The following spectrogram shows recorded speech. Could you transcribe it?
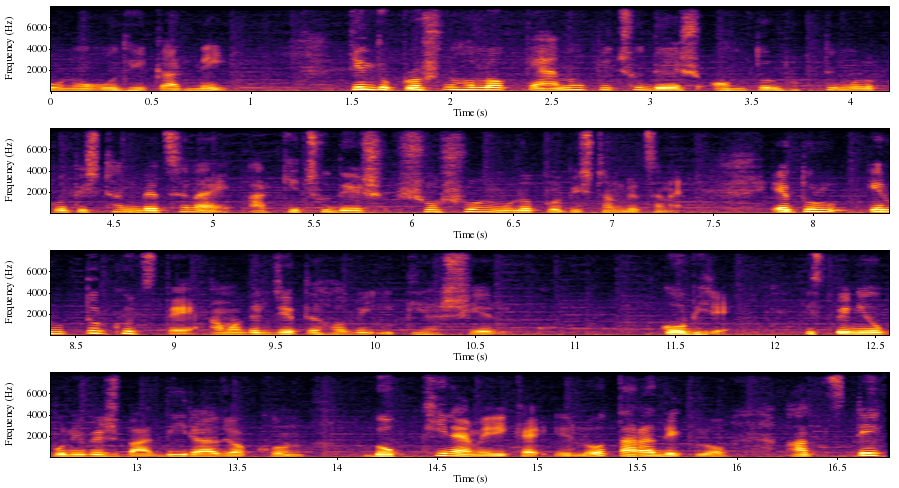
কোনো অধিকার নেই। কিন্তু প্রশ্ন হলো, কেন কিছু দেশ অন্তর্ভুক্তিমূলক প্রতিষ্ঠান বেছে নেয় আর কিছু দেশ শোষণমূলক প্রতিষ্ঠান বেছে নেয়? এর এর উত্তর খুঁজতে আমাদের যেতে হবে ইতিহাসের গভীরে। স্পেনীয় উপনিবেশবাদীরা যখন দক্ষিণ আমেরিকায় এলো, তারা দেখল, আজটেক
